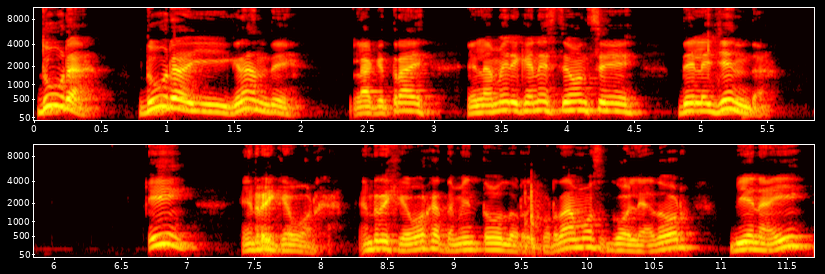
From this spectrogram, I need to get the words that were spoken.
dura, dura y grande. La que trae el América en este 11 de leyenda. Y Enrique Borja. Enrique Borja también todos lo recordamos. Goleador, bien ahí.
